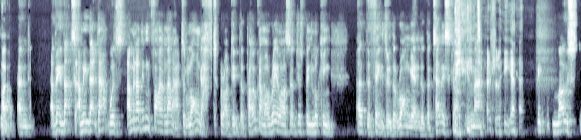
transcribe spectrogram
know, and I mean, that's I mean that that was I mean, I didn't find that out till long after I did the program. I realised I'd just been looking at the thing through the wrong end of the telescope. In that totally, yeah. most,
